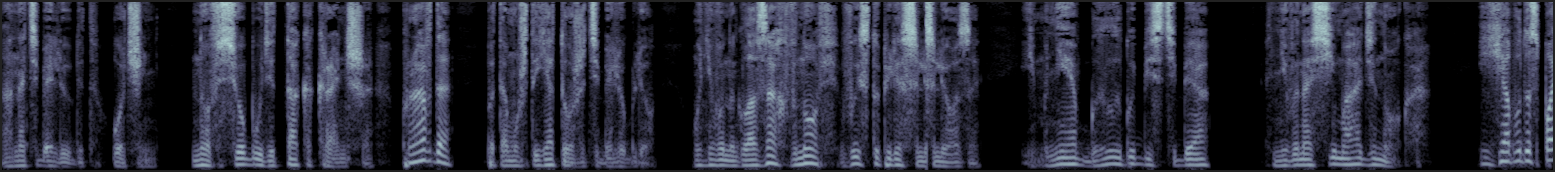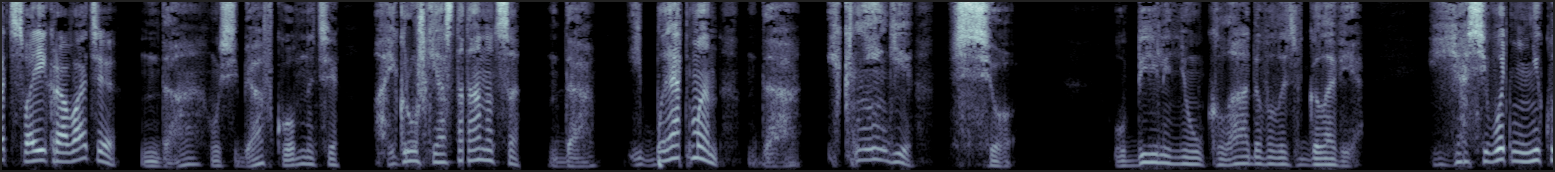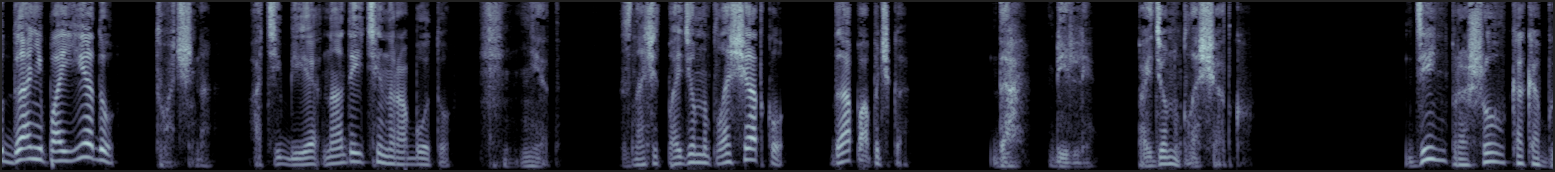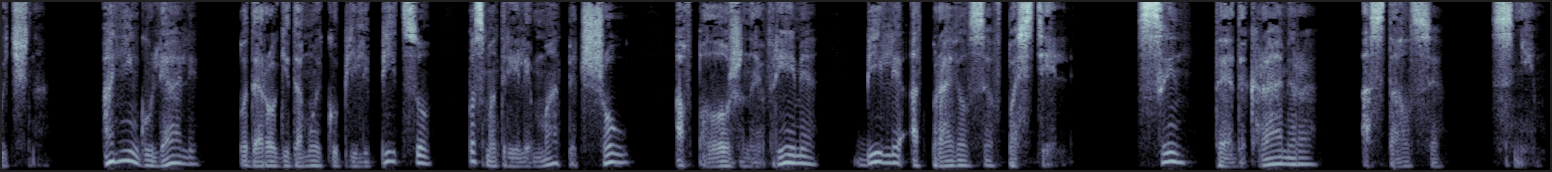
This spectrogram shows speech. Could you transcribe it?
Она тебя любит, очень. Но все будет так, как раньше. Правда? Потому что я тоже тебя люблю. У него на глазах вновь выступили слезы. И мне было бы без тебя невыносимо одиноко. И я буду спать в своей кровати? Да, у себя в комнате. А игрушки останутся? Да. И Бэтмен? Да. И книги? Все у Билли не укладывалось в голове. «Я сегодня никуда не поеду?» «Точно. А тебе надо идти на работу?» «Нет». «Значит, пойдем на площадку?» «Да, папочка?» «Да, Билли. Пойдем на площадку». День прошел, как обычно. Они гуляли, по дороге домой купили пиццу, посмотрели Маппет-шоу, а в положенное время Билли отправился в постель. Сын Теда Крамера остался с ним.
